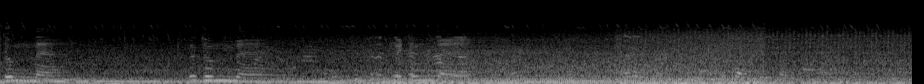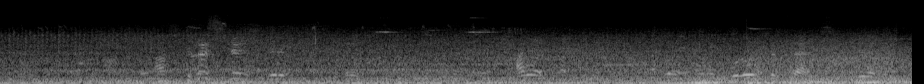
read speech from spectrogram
으둠매 으둠매 으둠매 아, 그렇지, 그렇지. 아니, 물을 뜯다.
